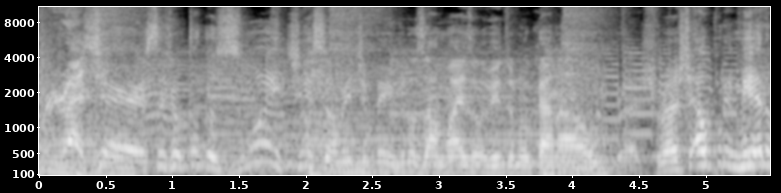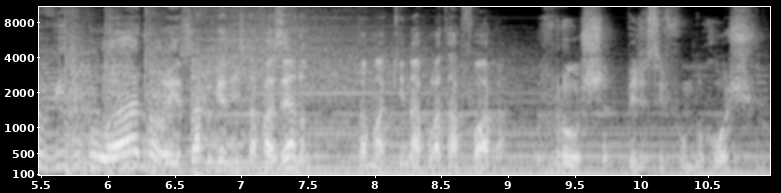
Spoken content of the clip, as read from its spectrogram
Rushers, sejam todos muitíssimamente bem-vindos a mais um vídeo no canal Rush Rush. É o primeiro vídeo do ano e sabe o que a gente tá fazendo? Estamos aqui na plataforma roxa, veja esse fundo roxo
